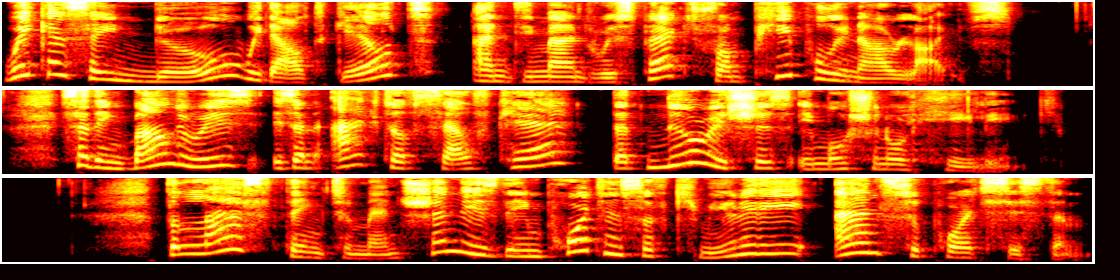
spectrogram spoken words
We can say no without guilt and demand respect from people in our lives. Setting boundaries is an act of self-care that nourishes emotional healing. The last thing to mention is the importance of community and support system.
